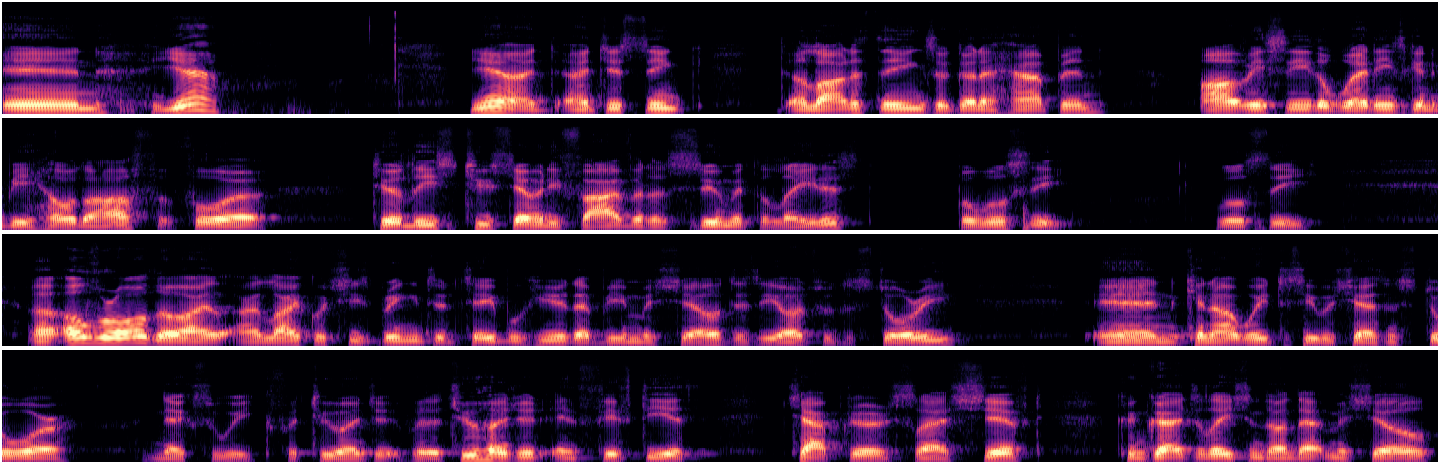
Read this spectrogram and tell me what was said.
And yeah, yeah, I, I just think a lot of things are going to happen. Obviously, the wedding's going to be held off for to at least 275, I'd assume at the latest, but we'll see. We'll see. Uh, overall, though, I, I like what she's bringing to the table here, that being Michelle Disney Arts with the story, and cannot wait to see what she has in store next week for 200 for the 250th chapter slash shift. Congratulations on that, Michelle.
